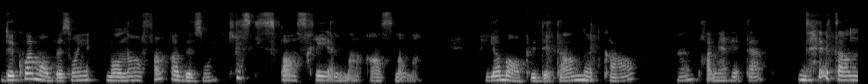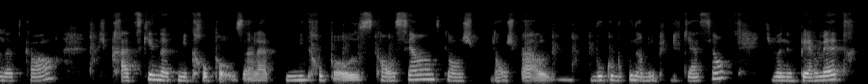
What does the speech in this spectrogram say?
De quoi mon enfant a besoin? Qu'est-ce qui se passe réellement en ce moment? Puis là, on peut détendre notre corps, hein, première étape, détendre notre corps, puis pratiquer notre micro-pause. Hein, la micro-pause consciente dont je, parle beaucoup, beaucoup dans mes publications, qui va nous permettre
